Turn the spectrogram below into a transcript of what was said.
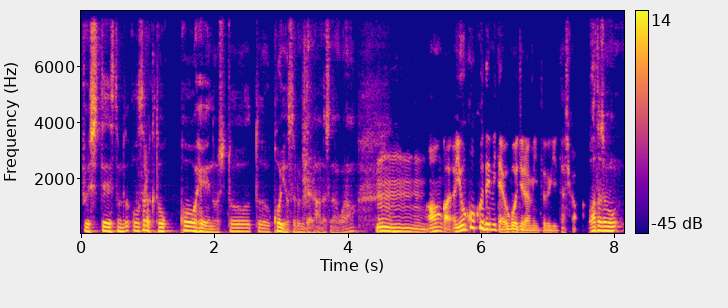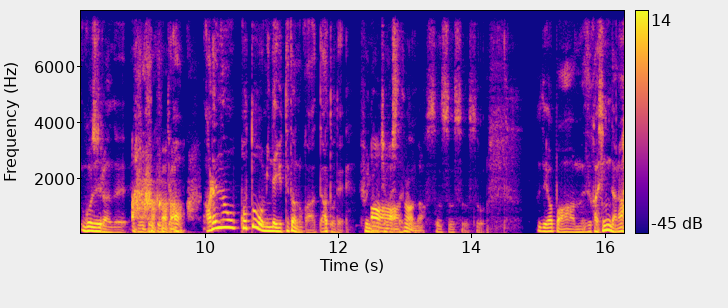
プして、その、おそらく特攻兵の人と恋をするみたいな話なのかな？うんうんうん。あ、なんか予告で見たよ、ゴジラ見た時確か。私もゴジラで予告見て、あ、あれのことをみんな言ってたのか？って後で、ふうに落ちましたそうなんだそうそうそうそう。それで、やっぱ、ああ、難しいんだな、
